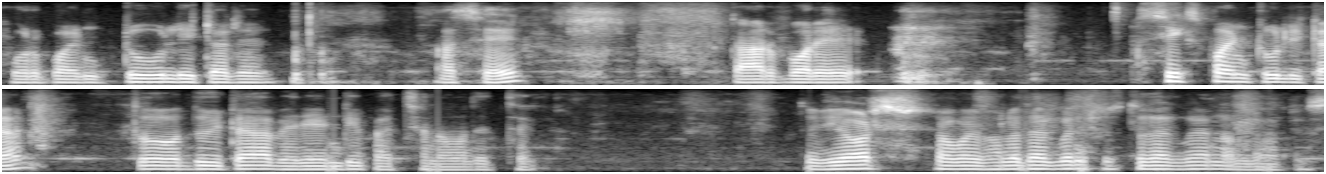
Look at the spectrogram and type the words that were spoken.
ফোর পয়েন্ট টু লিটারের আছে। তারপরে সিক্স পয়েন্ট টু লিটার তো দুইটা ভেরিয়েন্টই পাচ্ছেন আমাদের থেকে। তো ভিউয়ার্স সবাই ভালো থাকবেন, সুস্থ থাকবেন, আল্লাহ হাফেজ।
